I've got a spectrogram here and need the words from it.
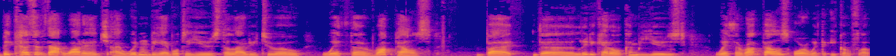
Because of that wattage, I wouldn't be able to use the Loutytuo with the rock Rockpals, but the Lyty kettle can be used with the rock Rockpals or with the EcoFlow.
